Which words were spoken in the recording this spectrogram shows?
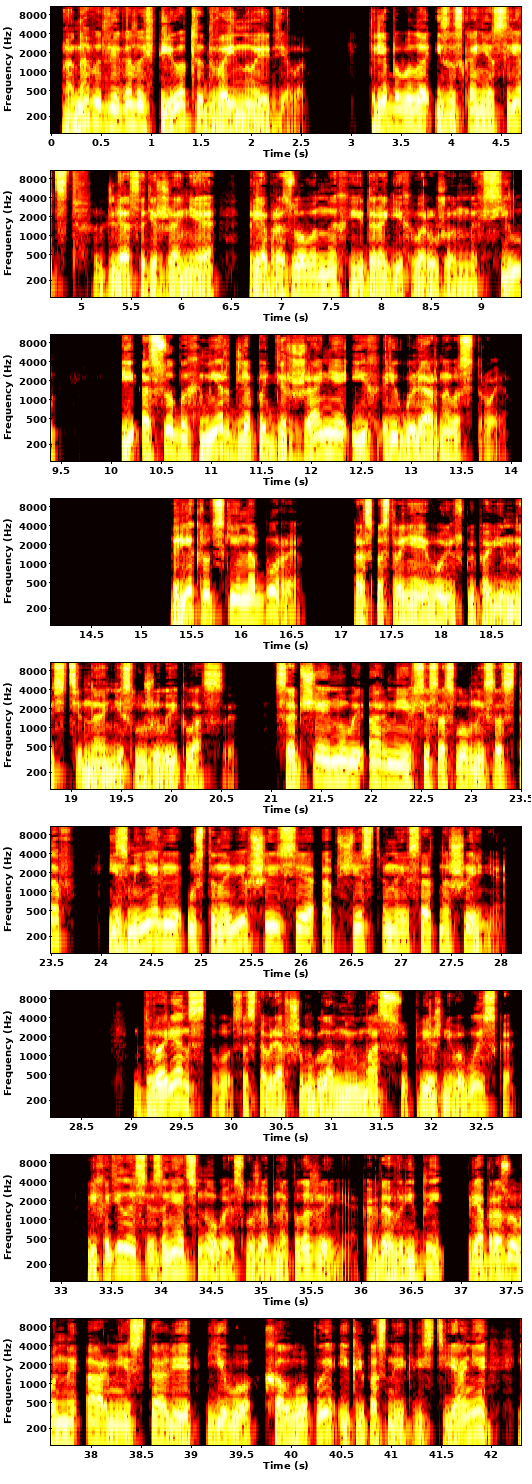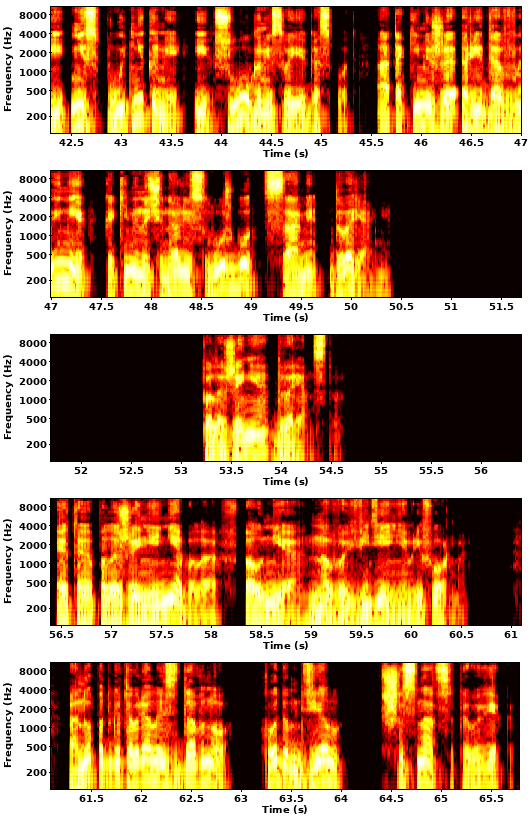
Она выдвигала вперед двойное дело. Требовала изыскания средств для содержания преобразованных и дорогих вооруженных сил и особых мер для поддержания их регулярного строя. Рекрутские наборы, распространяя воинскую повинность на неслужилые классы, сообщая новой армии всесословный состав, изменяли установившиеся общественные соотношения. Дворянству, составлявшему главную массу прежнего войска, приходилось занять новое служебное положение, когда в ряды преобразованной армии стали его холопы и крепостные крестьяне и не спутниками и слугами своих господ, а такими же рядовыми, какими начинали службу сами дворяне. Положение дворянства Это положение не было вполне нововведением реформы. Оно подготовлялось давно, ходом дел XVI века.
